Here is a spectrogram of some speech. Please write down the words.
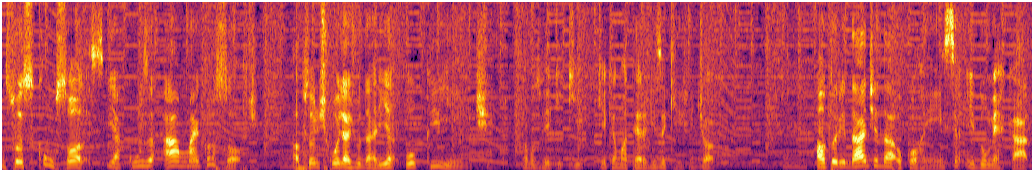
em suas consolas e acusa a Microsoft. A opção de escolha ajudaria o cliente. Vamos ver o que, que, que a matéria diz aqui, gente. Ó. A autoridade da ocorrência e do mercado,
